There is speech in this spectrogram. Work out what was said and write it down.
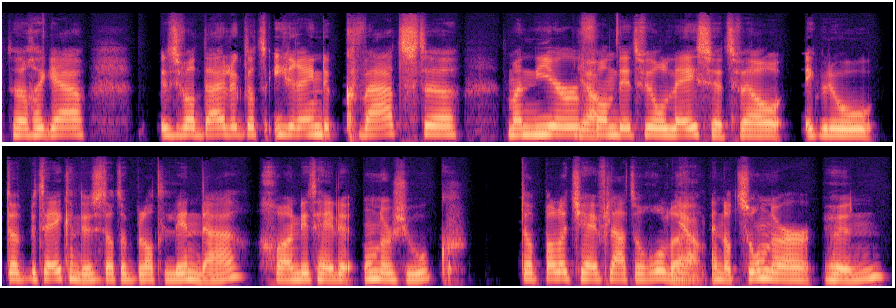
Toen dacht ik, ja, het is wel duidelijk dat iedereen de kwaadste manier ja. van dit wil lezen. Terwijl, ik bedoel, dat betekent dus dat het blad Linda gewoon dit hele onderzoek, dat balletje heeft laten rollen. Ja. En dat zonder hun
